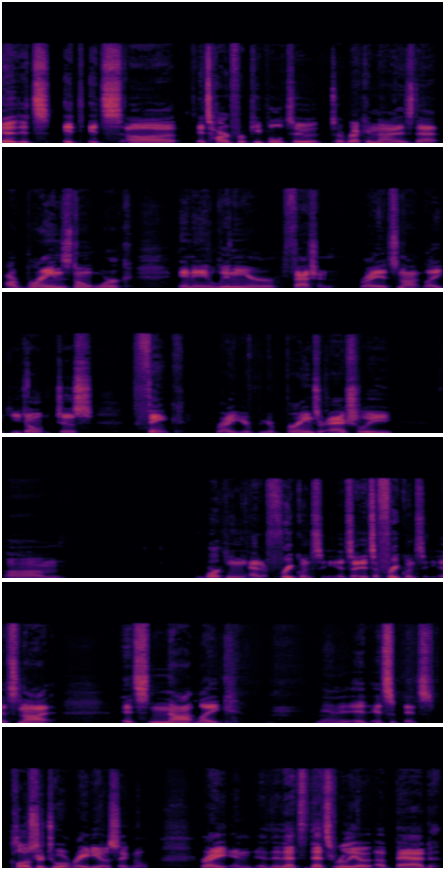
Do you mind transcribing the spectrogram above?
Yeah, it's it it's uh it's hard for people to to recognize that our brains don't work in a linear fashion, right? It's not like you don't just think, right? Your your brains are actually um working at a frequency. It's a it's a frequency. It's not it's not like man, it, it's it's closer to a radio signal, right? And that's that's really a, a bad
